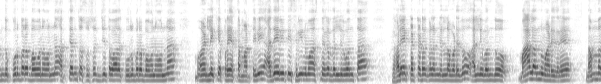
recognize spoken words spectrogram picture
ಒಂದು ಕುರುಬರ ಭವನವನ್ನು, ಅತ್ಯಂತ ಸುಸಜ್ಜಿತವಾದ ಕುರುಬರ ಭವನವನ್ನು ಮಾಡಲಿಕ್ಕೆ ಪ್ರಯತ್ನ ಮಾಡ್ತೀವಿ. ಅದೇ ರೀತಿ ಶ್ರೀನಿವಾಸ ನಗರದಲ್ಲಿರುವಂಥ ಹಳೆ ಕಟ್ಟಡಗಳನ್ನೆಲ್ಲ ಒಡೆದು ಅಲ್ಲಿ ಒಂದು ಮಾಲನ್ನು ಮಾಡಿದರೆ ನಮ್ಮ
